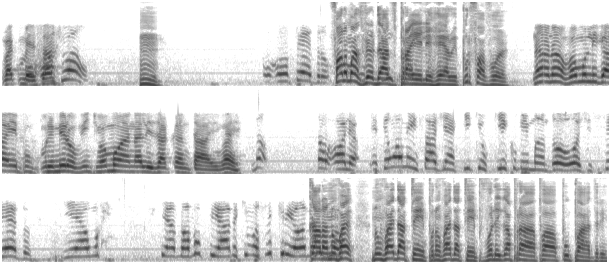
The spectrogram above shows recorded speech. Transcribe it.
Vai começar? Ô, João, Hum. ô, ô, Pedro. Fala umas verdades pra ele, Harry, por favor. Não, não, vamos ligar aí pro primeiro ouvinte, vamos analisar cantar aí, vai. Não, não, olha, tem uma mensagem aqui que o Kiko me mandou hoje cedo e é uma e é a nova piada que você criou. né, Cara, não vai, não vai dar tempo, não vai dar tempo. Vou ligar pra, pra, pro padre.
